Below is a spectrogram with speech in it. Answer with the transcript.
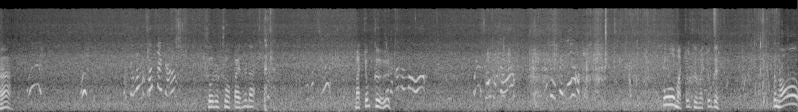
hả? Chua chua chua bay thế này tụi bệnh đó ô mặt chống cử mặt chống cử không no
